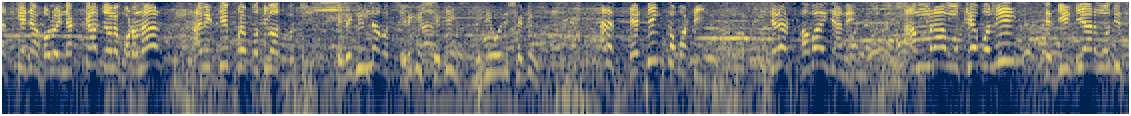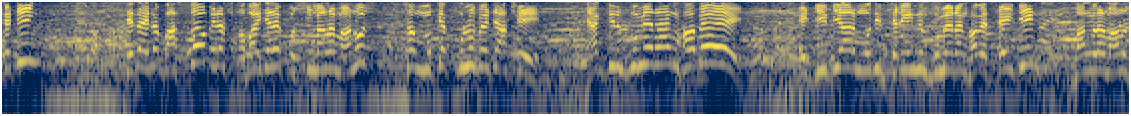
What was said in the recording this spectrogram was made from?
আজকে যা হলো ন্যাক্কারজনক ঘটনার আমি তীব্র প্রতিবাদ করছি। এটা কি নিন্দা করছি। এটা কি সেটিংস দ্বিতীয়বাদী সেটিংস আরে সেটিং তো বটেই। সেটা সবাই জানে। আমরা মুখে বলি যে দিদি আর মোদি সেটিং যেটা এটা বাস্তব এটা সবাই জানে পশ্চিমবাংলার মানুষ সব মুখে কুলু আছে। একদিন বুমেরাং হবে। এই দিদি আর মোদি সেটিং একদিন বুমেরাং হবে। সেই দিন বাংলার মানুষ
